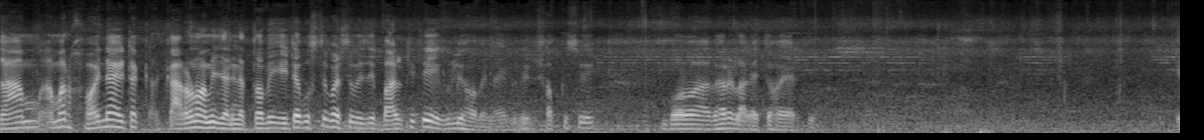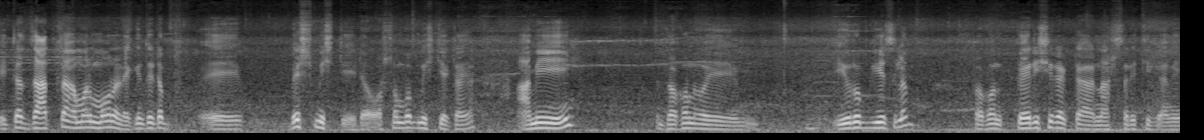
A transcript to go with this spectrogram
জাম আমার হয় না, এটা কারণও আমি জানি না, তবে এটা বুঝতে পারছি ওই যে বালতিতে এগুলি হবে না, এগুলি সব কিছুই বড় আধারে লাগাইতে হয় আর কি। এটা জাতটা আমার মনে নেই, কিন্তু এটা বেশ মিষ্টি, এটা অসম্ভব মিষ্টি একটা, আমি যখন ওই ইউরোপ গিয়েছিলাম তখন প্যারিসের একটা নার্সারি থেকে আমি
